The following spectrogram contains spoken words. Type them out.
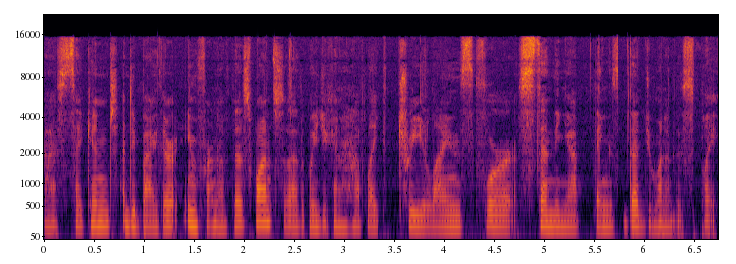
a second divider in front of this one, so that way you can have like three lines for standing up things that you want to display.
